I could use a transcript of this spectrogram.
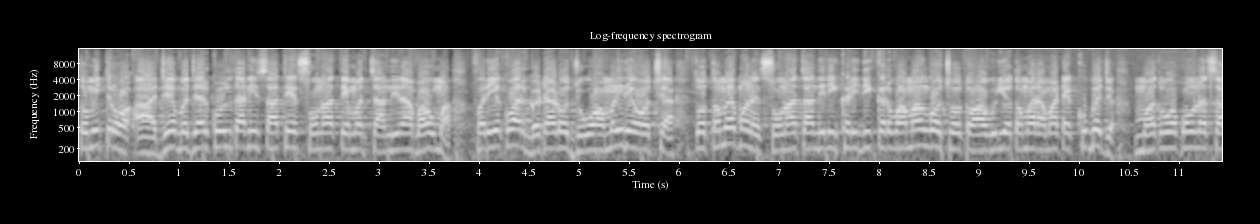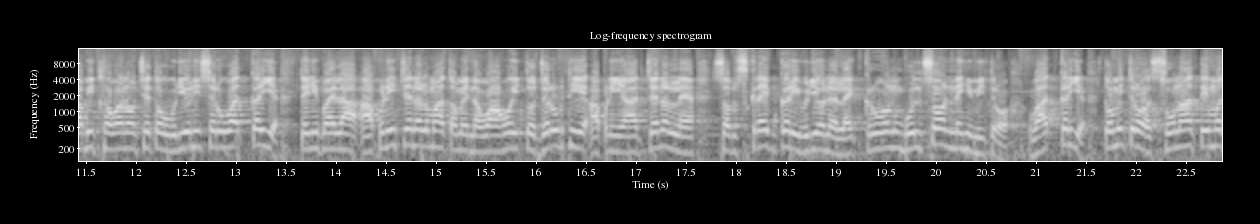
તો મિત્રો, આજે બજાર ખુલતાની સાથે સોના તેમજ ચાંદીના ભાવમાં ફરી એકવાર ઘટાડો જોવા મળી રહ્યો છે. તો તમે પણ સોના ચાંદીની ખરીદી કરવા માંગો છો, તો આ વીડિયો તમારા માટે ખૂબ જ મહત્વપૂર્ણ સાબિત થવાનો છે. તો વિડીયોની શરૂઆત કરીએ. તેની પહેલાં આપણી ચેનલમાં તમે નવા હોય તો જરૂરથી આપણી આ ચેનલને સબસ્ક્રાઇબ કરી વિડીયોને લાઈક કરવાનું ભૂલશો નહીં મિત્રો. વાત કરીએ. તો મિત્રો, સોના તેમજ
